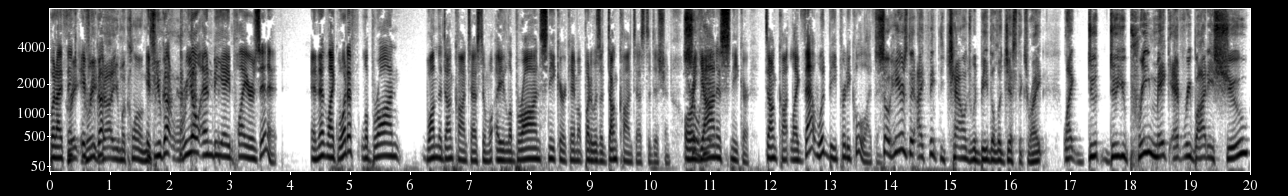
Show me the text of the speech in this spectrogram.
But I think Great, if great you got value McClungs. if you got real NBA players in it, and then like what if LeBron won the dunk contest and a LeBron sneaker came up, but it was a dunk contest edition, or So a here- Giannis sneaker dunk con- like that would be pretty cool. I think. So here's the I think the challenge would be the logistics, right? Like do do you pre-make everybody's shoe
